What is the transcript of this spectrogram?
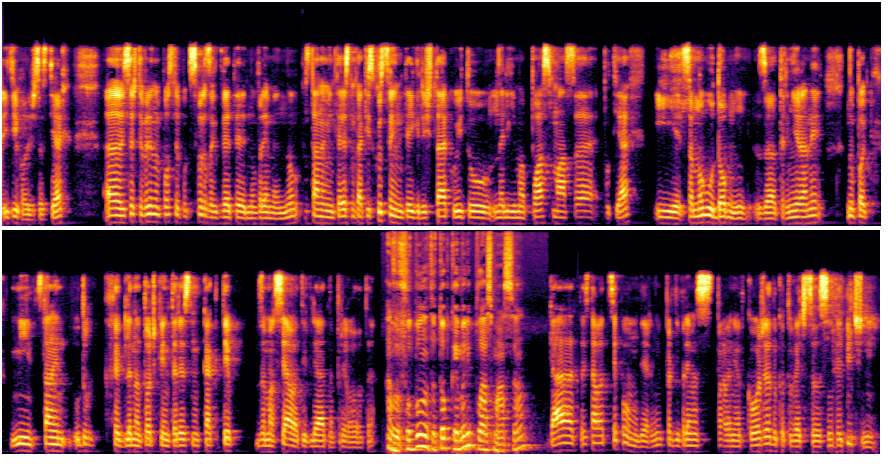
и ти ходиш с тях. А, и също време после пък свързах двете едновременно. Стана ми интересно как изкуствените игрища, които нали, има пластмаса по тях, и са много удобни за трениране, но пък ми стане от друга гледна точка интересно как те замърсяват и влияят на природата. А в футболната топка има ли пластмаса? Да, те стават все по-модерни. Преди време са правени от кожа, докато вече са синтетични.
